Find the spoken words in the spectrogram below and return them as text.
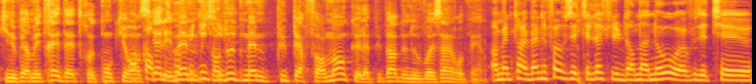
qui nous permettrait d'être concurrentiel et même sans doute même plus performant que la plupart de nos voisins européens. En même temps, la dernière fois vous étiez là, Philippe Dornano, euh, vous étiez euh,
